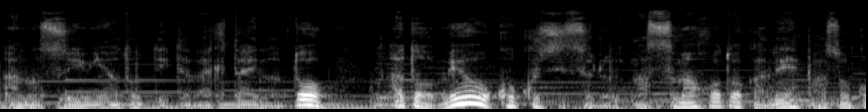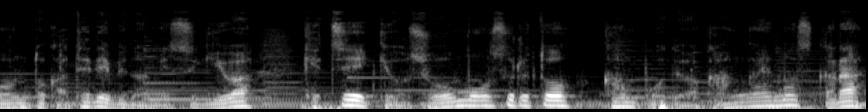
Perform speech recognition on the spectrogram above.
あの睡眠をとっていただきたいのと、あと目を酷使する、まあ、スマホとかね、パソコンとかテレビの見過ぎは血液を消耗すると漢方では考えますから、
